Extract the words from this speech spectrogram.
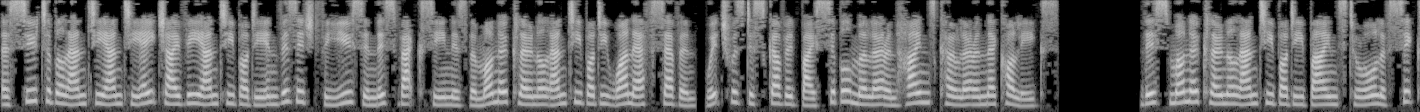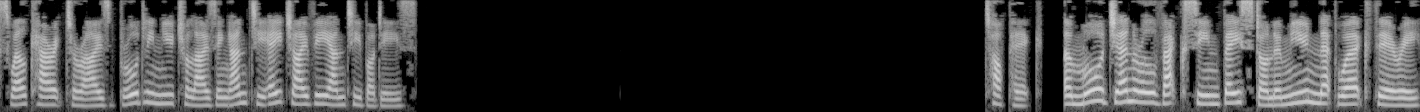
A suitable anti-anti-HIV antibody envisaged for use in this vaccine is the monoclonal antibody 1F7, which was discovered by Sybille Müller and Heinz Kohler and their colleagues. This monoclonal antibody binds to all of six well-characterized broadly neutralizing anti-HIV antibodies. A more general vaccine based on immune network theory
